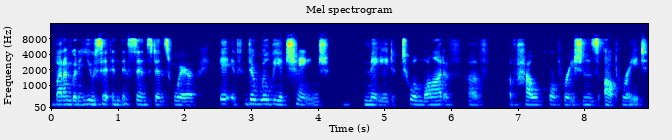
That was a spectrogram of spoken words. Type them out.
but i'm going to use it in this instance where it, there will be a change made to a lot of, of, of how corporations operate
